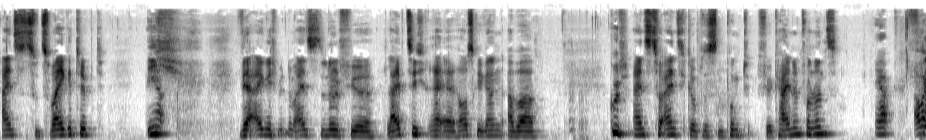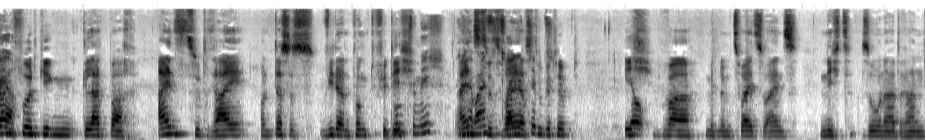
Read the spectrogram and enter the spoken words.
1 zu 2 getippt. Ich ja. wäre eigentlich mit einem 1 zu 0 für Leipzig äh, rausgegangen, aber gut, 1 zu 1. Ich glaube, das ist ein Punkt für keinen von uns. Ja, aber Frankfurt ja. gegen Gladbach. 1 zu 3 und das ist wieder ein Punkt für dich. Punkt für mich. Ich 1 zu 2 hast du getippt. Ich jo. war mit einem 2 zu 1 nicht so nah dran.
